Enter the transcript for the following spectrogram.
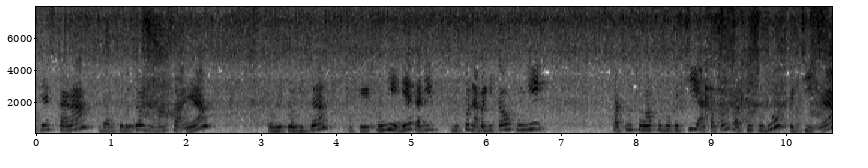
Okey, sekarang dah betul-betul dah masak ya. Tomato kita. Okey, kunyit dia tadi lupa nak bagi tahu kunyit satu setengah sudu kecil ataupun satu sudu kecil ya.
